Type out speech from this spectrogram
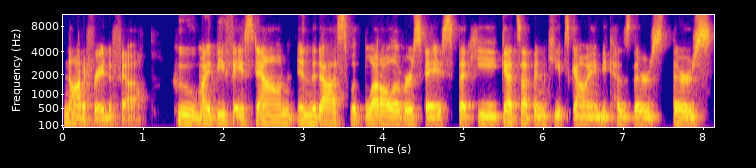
not afraid to fail who might be face down in the dust with blood all over his face but he gets up and keeps going because there's there's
